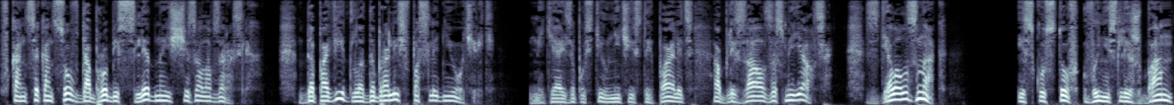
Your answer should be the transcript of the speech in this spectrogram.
в конце концов, добро бесследно исчезало в зарослях. До повидла добрались в последнюю очередь. Митяй запустил нечистый палец, облизал, засмеялся. Сделал знак. Из кустов вынесли жбан,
